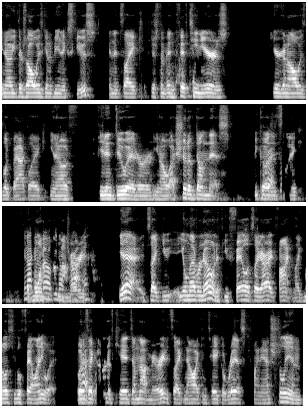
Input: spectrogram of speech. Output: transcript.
you know, there's always going to be an excuse, and it's like just in- in 15 years, you're going to always look back like, you know, if if you didn't do it, or you know, I should have done this, because Right. it's like you're not like, gonna know if you don't try. married. yeah, it's like you you'll never know, and if you fail, it's like all right, fine. Like most people fail anyway, but it's like I don't have kids, I'm not married. It's like now I can take a risk financially and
